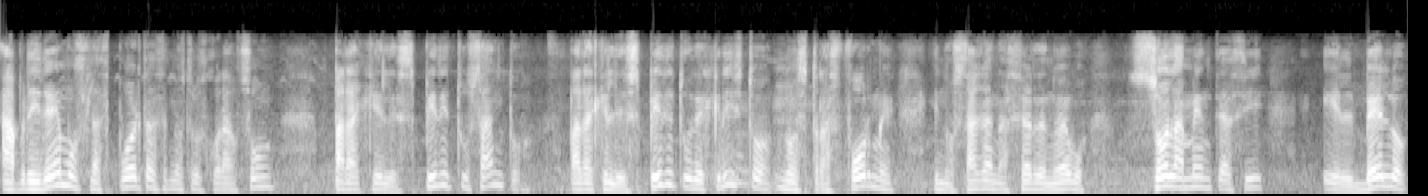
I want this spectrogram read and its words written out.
abriremos las puertas de nuestro corazón para que el Espíritu Santo, para que el Espíritu de Cristo nos transforme y nos haga nacer de nuevo. Solamente así el velo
